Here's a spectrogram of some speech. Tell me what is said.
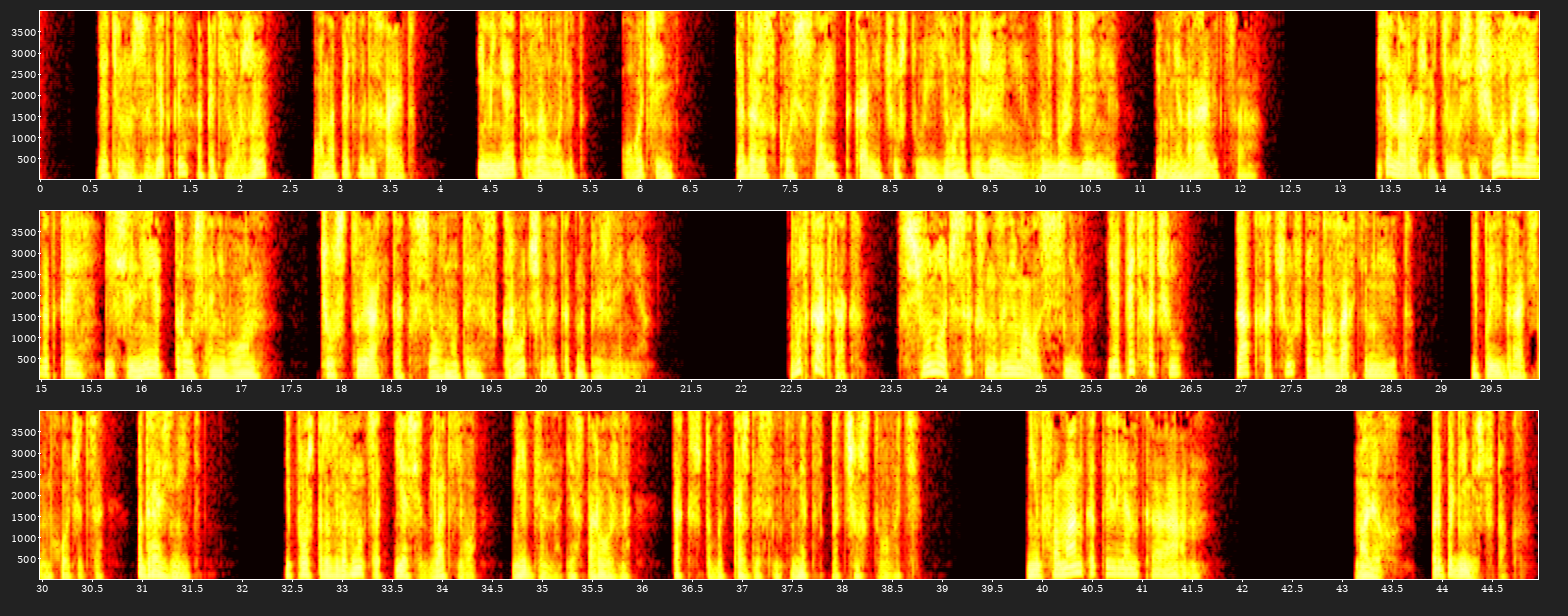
Я тянусь за веткой, опять ерзаю. Он опять выдыхает. И меня это заводит. Очень. Я даже сквозь слои ткани чувствую его напряжение, возбуждение, и мне нравится. Я нарочно тянусь еще за ягодкой и сильнее трусь о него, чувствуя, как все внутри скручивает от напряжения. Вот как так? Всю ночь сексом занималась с ним, и опять хочу. Так хочу, что в глазах темнеет. И поиграть с ним хочется, подразнить. И просто развернуться и оседлать его, медленно и осторожно, так, чтобы каждый сантиметр прочувствовать. Нимфоманка ты, Ленка. Малех, приподнимись чуток.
